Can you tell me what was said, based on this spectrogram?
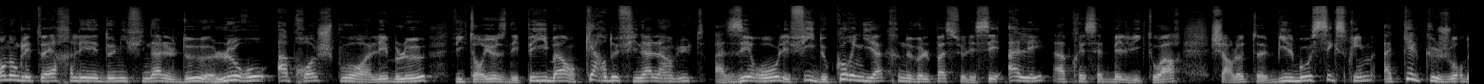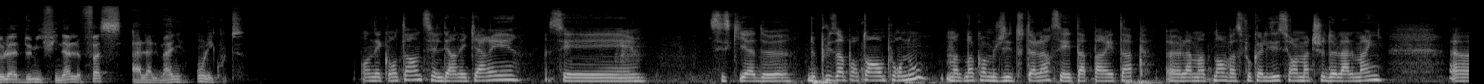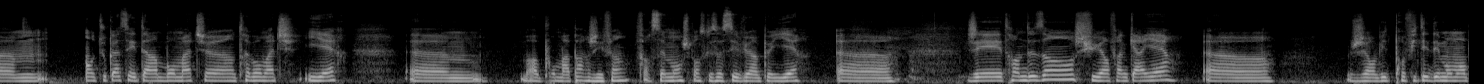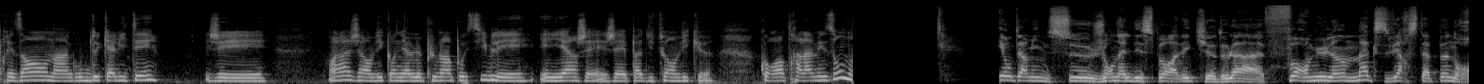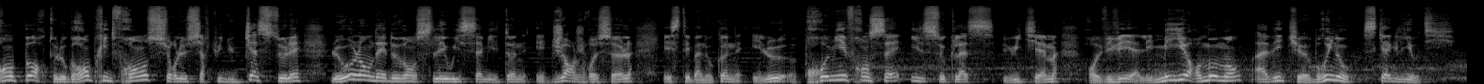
En Angleterre, les demi-finales de l'Euro approchent pour les Bleus. Victorieuses des Pays-Bas en quart de finale, un but à zéro. Les filles de Corinne Diacre ne veulent pas se laisser aller après cette belle victoire. Charlotte Bilbao s'exprime à quelques jours de la demi-finale face à l'Allemagne. On l'écoute. On est contente, c'est le dernier carré. C'est c'est ce qu'il y a de, plus important pour nous. Maintenant, comme je disais tout à l'heure, c'est étape par étape. là maintenant, on va se focaliser sur le match de l'Allemagne. En tout cas, ça a été un bon match, un très bon match hier. pour ma part, j'ai faim, forcément. Je pense que ça s'est vu un peu hier. j'ai 32 ans, je suis en fin de carrière. j'ai envie de profiter des moments présents. On a un groupe de qualité. J'ai voilà, envie qu'on y aille le plus loin possible. Et, hier, j'avais pas du tout envie qu'on rentre à la maison. Et on termine ce journal des sports avec de la Formule 1. Max Verstappen remporte le Grand Prix de France sur le circuit du Castellet. Le Hollandais devance Lewis Hamilton et George Russell. Esteban Ocon est le premier Français. Il se classe huitième. Revivez les meilleurs moments avec Bruno Scagliotti.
